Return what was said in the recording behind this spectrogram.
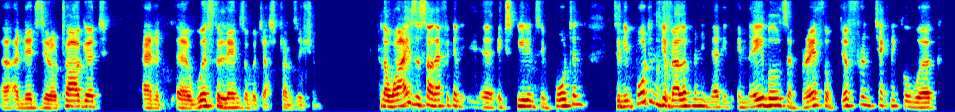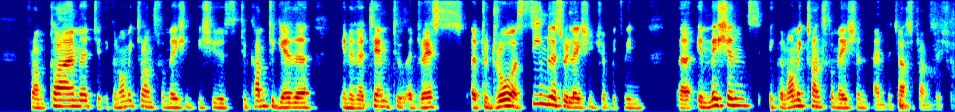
a net zero target and with the lens of a just transition. Now, why is the South African uh, experience important? It's an important development in that it enables a breadth of different technical work from climate to economic transformation issues to come together in an attempt to address, uh, to draw a seamless relationship between uh, emissions, economic transformation, and the just transition.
